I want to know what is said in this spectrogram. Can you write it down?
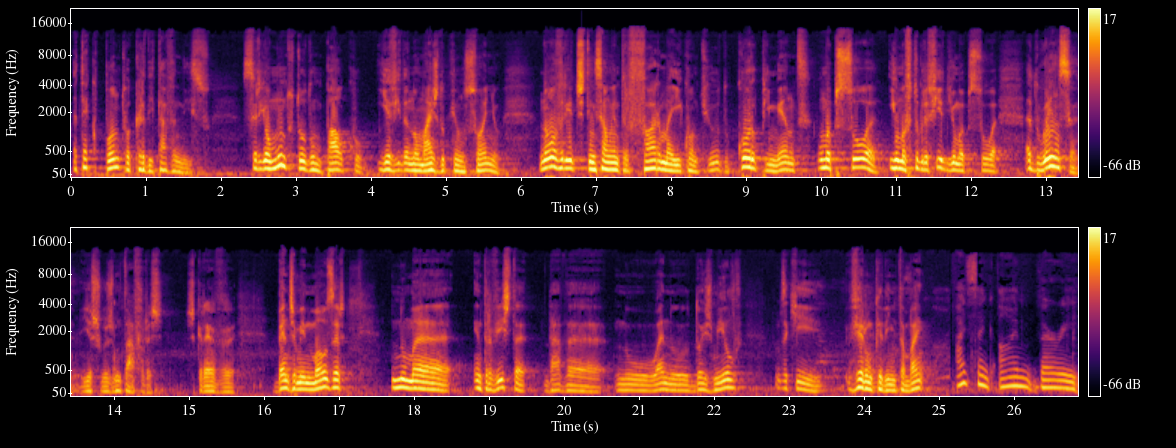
até que ponto acreditava nisso. Seria o mundo todo um palco e a vida não mais do que um sonho? Não haveria distinção entre forma e conteúdo, corpo e mente, uma pessoa e uma fotografia de uma pessoa, a doença e as suas metáforas. Escreve Benjamin Moser numa entrevista dada no ano 2000. Vamos aqui ver um bocadinho também. I think I'm very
